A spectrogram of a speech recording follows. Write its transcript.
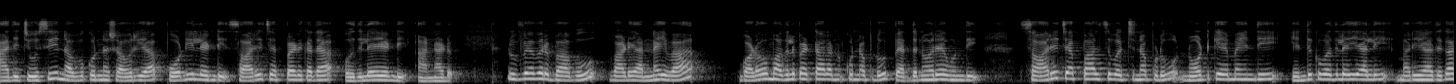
అది చూసి నవ్వుకున్న శౌర్య పోనీలేండి సారీ చెప్పాడు కదా వదిలేయండి అన్నాడు. నువ్వెవరు బాబు? వాడి అన్నయ్యవా? గొడవ మొదలు పెట్టాలనుకున్నప్పుడు పెద్ద నోరే ఉంది. సారీ చెప్పాల్సి వచ్చినప్పుడు నోటికేమైంది? ఎందుకు వదిలేయాలి? మర్యాదగా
